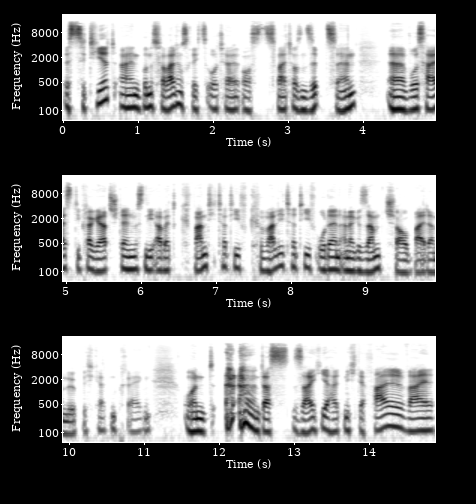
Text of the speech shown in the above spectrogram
Es zitiert ein Bundesverwaltungsgerichtsurteil aus 2017, äh, wo es heißt, die Plagiatsstellen müssen die Arbeit quantitativ, qualitativ oder in einer Gesamtschau beider Möglichkeiten prägen. Und das sei hier halt nicht der Fall, weil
